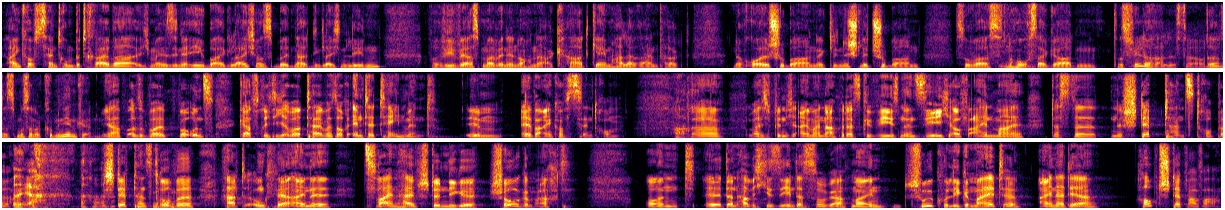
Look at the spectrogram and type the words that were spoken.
Einkaufszentrum-Betreiber. Ich meine, die sehen ja eh überall gleich aus, beinhalten die gleichen Läden. Aber wie wär's mal, wenn ihr noch eine Arcade-Game-Halle reinpackt, eine Rollschuhbahn, eine kleine Schlittschuhbahn, sowas, ein Hochseilgarten. Das fehlt doch alles da, oder? Das muss man doch kombinieren können. Ja, also bei, bei uns gab es richtig, aber teilweise auch Entertainment im Elber Einkaufszentrum. Da weiß ich, bin ich einmal nachmittags gewesen, dann sehe ich auf einmal, dass da eine Stepptanztruppe, Ja. eine Stepptanztruppe hat ungefähr eine zweieinhalbstündige Show gemacht. Und äh, dann habe ich gesehen, dass sogar mein Schulkollege Malte einer der Hauptstepper war.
